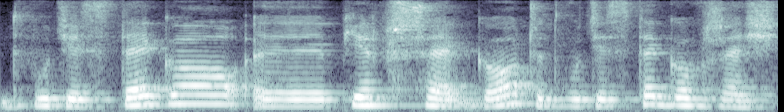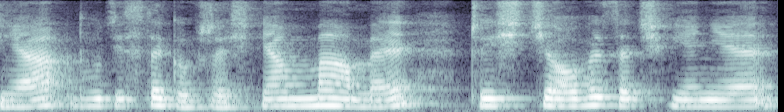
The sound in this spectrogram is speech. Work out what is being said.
21 czy 20 września, 20 września mamy częściowe zaćmienie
